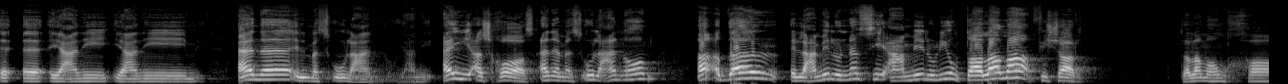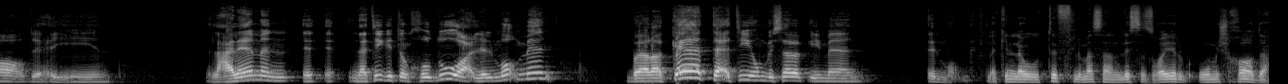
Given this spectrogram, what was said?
آه، يعني يعني أنا المسؤول عنه. يعني أي أشخاص أنا مسؤول عنهم أقدر اللي أعمله لنفسي أعمله ليهم طالما في شرط طالما هم خاضعين. العلامة نتيجة الخضوع للمؤمن بركات تأتيهم بسبب إيمان المؤمن. لكن لو طفل مثلا لسه صغير ومش خاضع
